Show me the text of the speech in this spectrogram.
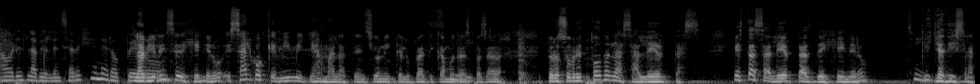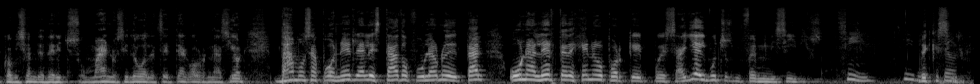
Ahora es la violencia de género, pero... La violencia de género es algo que a mí me llama la atención y que lo platicamos la vez pasada, pero sobre todo las alertas. Estas alertas de género, Sí. que ya dice la Comisión de Derechos Humanos y luego la Secretaría de Gobernación, vamos a ponerle al Estado fulano de tal una alerta de género porque pues ahí hay muchos feminicidios. Sí, sí, ¿De qué sirve?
